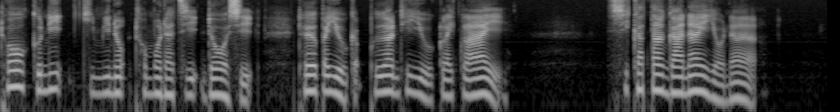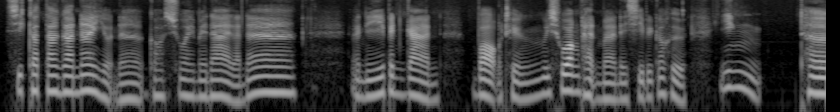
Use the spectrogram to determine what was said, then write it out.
โทคุนิคิมิโนะโทโมดาจิโดชิเธอไปอยู่กับเพื่อนที่อยู่ใกล้ๆชิคาตังกาไนโยนะชิคาตังกาไนโยนะก็ช่วยไม่ได้ละนะ อันนี้เป็นการ บอกถึงช่วงถัดมาในชีวิตก็คือ ยิ่งเธอ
